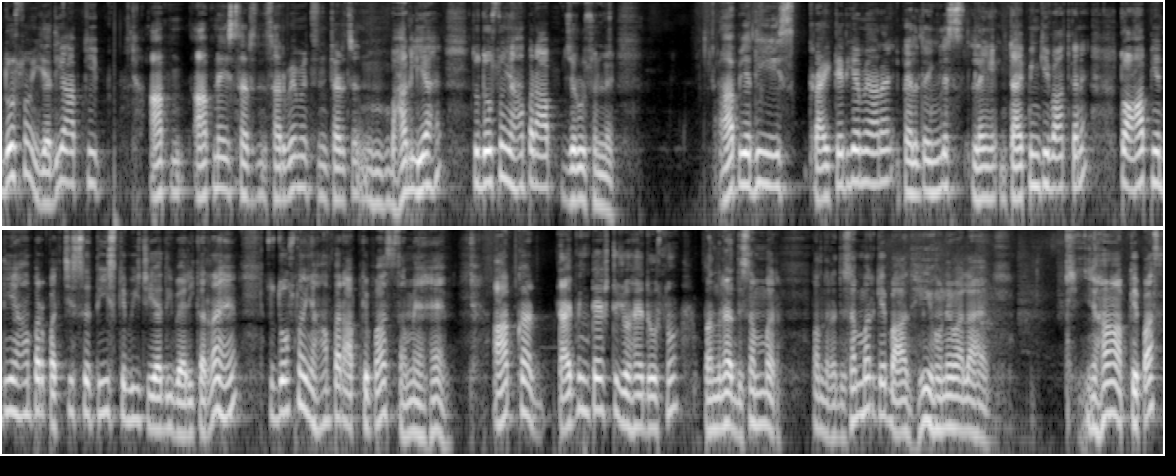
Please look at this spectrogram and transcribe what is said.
दोस्तों, यदि आपकी, आप, आपने इस सर्वे में चर्चा, भाग लिया है तो दोस्तों यहाँ पर आप ज़रूर सुन लें। आप यदि इस क्राइटेरिया में आ रहे हैं, पहले तो इंग्लिश टाइपिंग की बात करें तो आप यदि यहाँ पर 25 से 30 के बीच यदि वेरी कर रहे हैं तो दोस्तों यहाँ पर आपके पास समय है। आपका टाइपिंग टेस्ट जो है दोस्तों 15 दिसंबर 15 दिसंबर के बाद ही होने वाला है। यहाँ आपके पास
